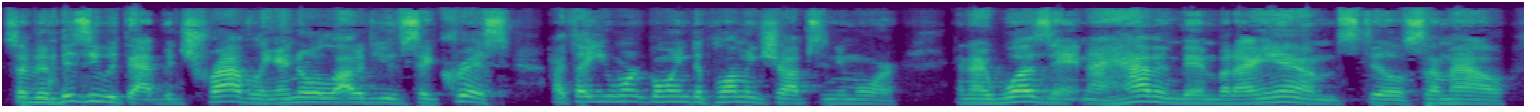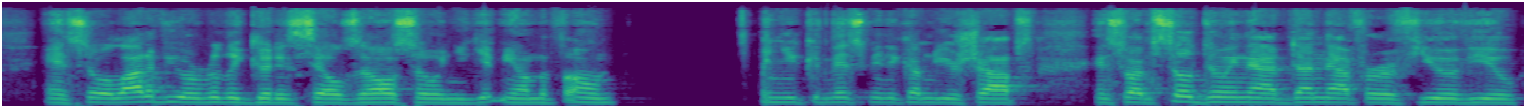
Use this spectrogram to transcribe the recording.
So I've been busy with that, been traveling. I know a lot of you have said, Chris, I thought you weren't going to plumbing shops anymore. And I wasn't, and I haven't been, but I am still somehow. And so a lot of you are really good at sales also, and you get me on the phone and you convince me to come to your shops. And so I'm still doing that. I've done that for a few of you.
